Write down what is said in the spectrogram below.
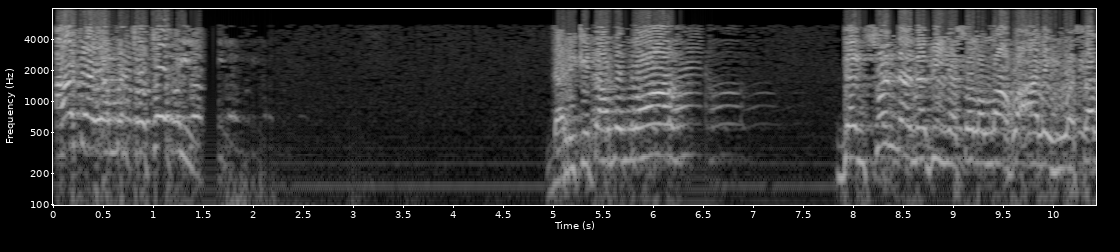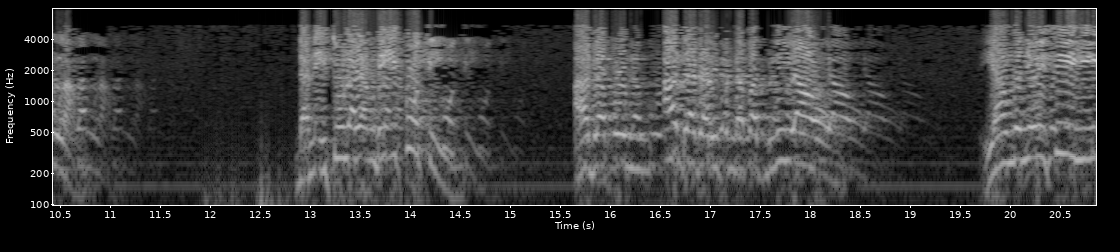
ada yang mencocoki dari kitab Allah dan sunnah Nabi Sallallahu Alaihi Wasallam. Dan itulah yang diikuti. Adapun ada dari pendapat beliau yang menyelisihi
